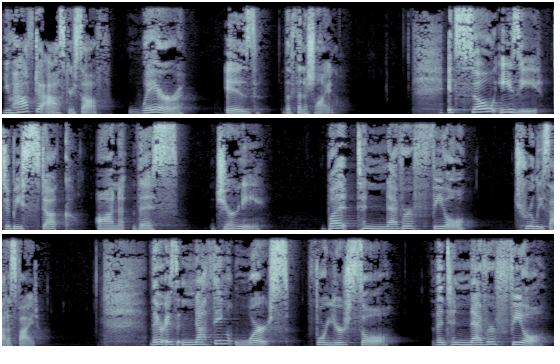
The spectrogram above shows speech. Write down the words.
You have to ask yourself, where is the finish line? It's so easy to be stuck on this journey but to never feel truly satisfied. There is nothing worse for your soul than to never feel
